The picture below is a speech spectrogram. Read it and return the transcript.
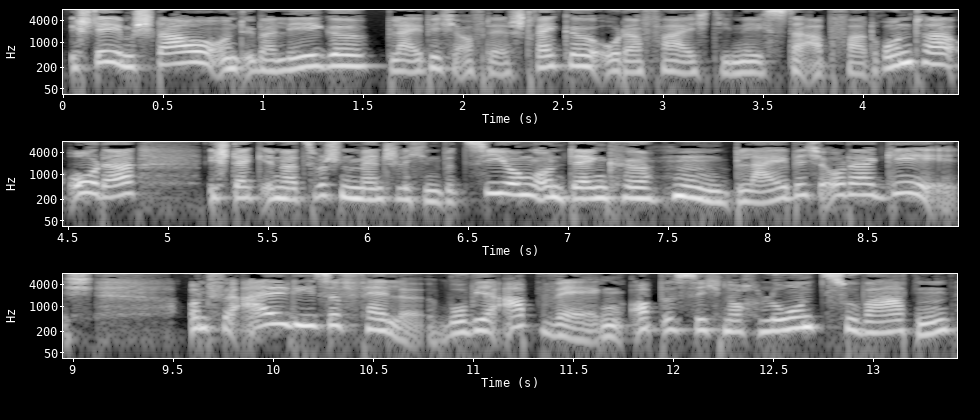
Ich stehe im Stau und überlege, bleibe ich auf der Strecke oder fahre ich die nächste Abfahrt runter? Oder ich stecke in einer zwischenmenschlichen Beziehung und denke, hm, bleibe ich oder gehe ich? Und für all diese Fälle, wo wir abwägen, ob es sich noch lohnt zu warten,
